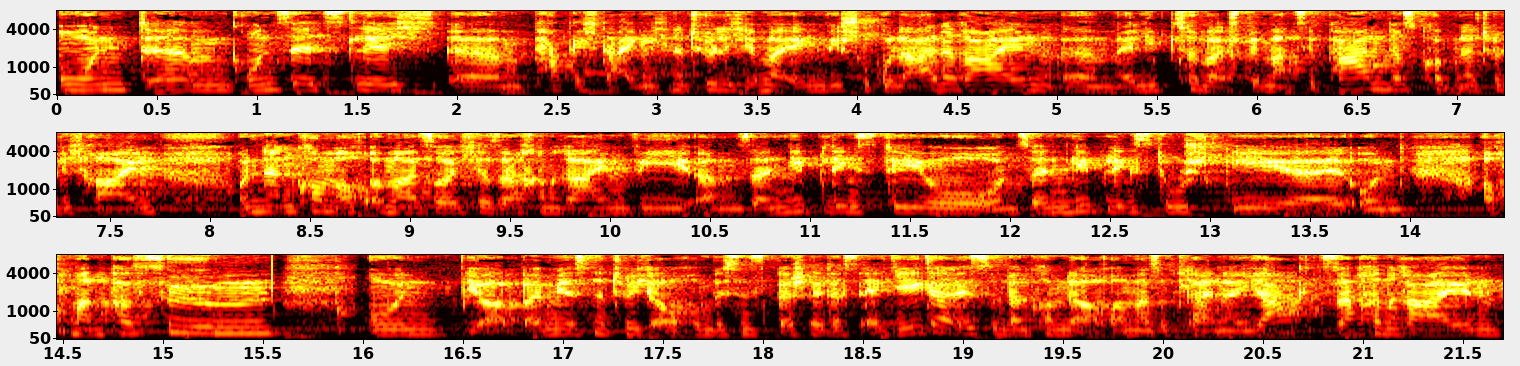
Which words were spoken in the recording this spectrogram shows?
Und ähm, grundsätzlich ähm, packe ich da eigentlich natürlich immer irgendwie Schokolade rein. Ähm, er liebt zum Beispiel Marzipan, das kommt natürlich rein. Und dann kommen auch immer solche Sachen rein wie ähm, sein Lieblingsdeo und sein Lieblingsduschgel und auch mal ein Parfüm. Und ja, bei mir ist natürlich auch ein bisschen special, dass er Jäger ist und dann kommen da auch immer so kleine Jagdsachen rein.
